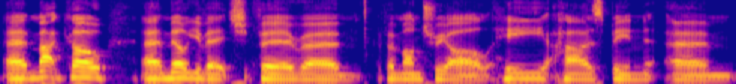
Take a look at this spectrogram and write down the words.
Uh, Matko uh, Miljevic for um, for Montreal, he has been um,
